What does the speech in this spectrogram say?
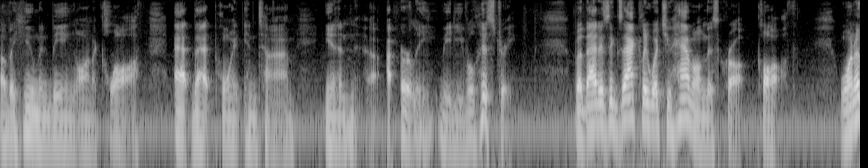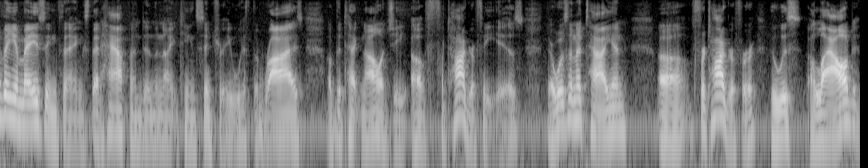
of a human being on a cloth at that point in time in uh, early medieval history. But that is exactly what you have on this cloth. One of the amazing things that happened in the 19th century with the rise of the technology of photography is there was an Italian uh, photographer who was allowed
